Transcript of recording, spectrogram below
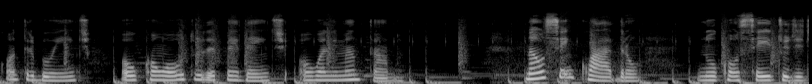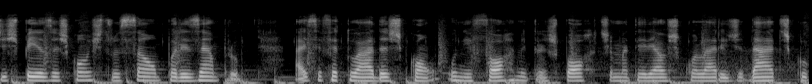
contribuinte ou com outro dependente ou alimentando não se enquadram no conceito de despesas com instrução, por exemplo, as efetuadas com uniforme, transporte, material escolar e didático,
